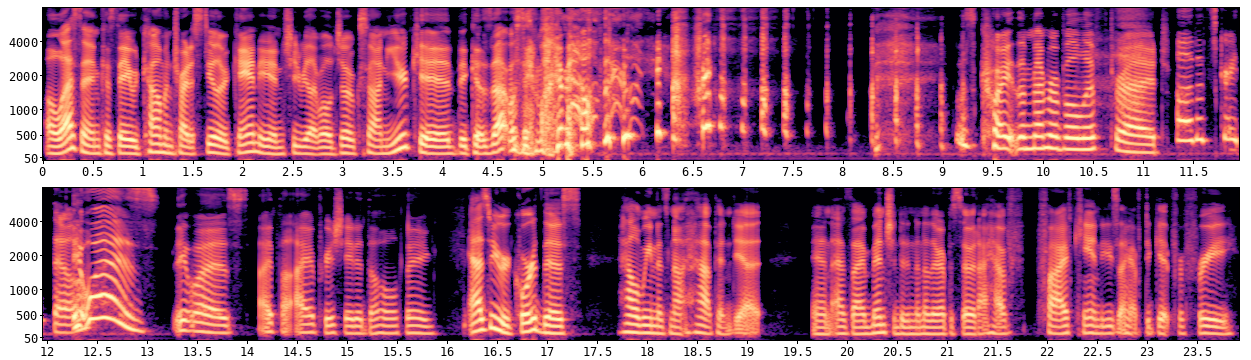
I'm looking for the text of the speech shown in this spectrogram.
a lesson because they would come and try to steal her candy, and she'd be like, "Well, jokes on you, kid, because that was in my mouth." it was quite the memorable Lyft ride. oh, that's great, though. It was. It was. I thought I appreciated the whole thing. As we record this, Halloween has not happened yet. And as I mentioned in another episode, I have five candies I have to get for free.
